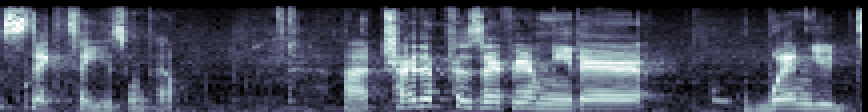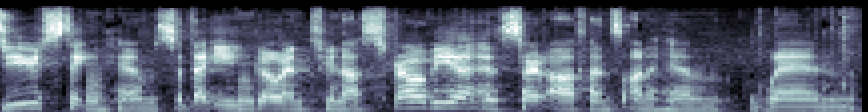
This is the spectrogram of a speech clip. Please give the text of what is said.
stick to using them. Uh, try to preserve your meter when you do sting him so that you can go into Nostrovia and start offense on him when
